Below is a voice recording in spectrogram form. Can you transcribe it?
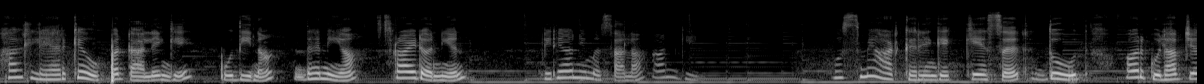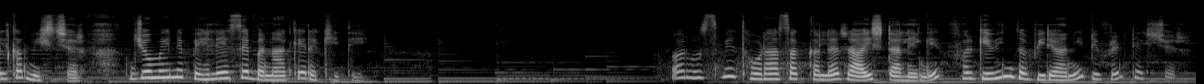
हर लेयर के ऊपर डालेंगे पुदीना, धनिया फ्राइड अनियन बिरयानी मसाला और घी। उसमें ऐड करेंगे केसर, दूध और गुलाब जल का मिक्सचर जो मैंने पहले से बना के रखी थी। और उसमें थोड़ा सा कलर राइस डालेंगे for giving the biryani different texture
